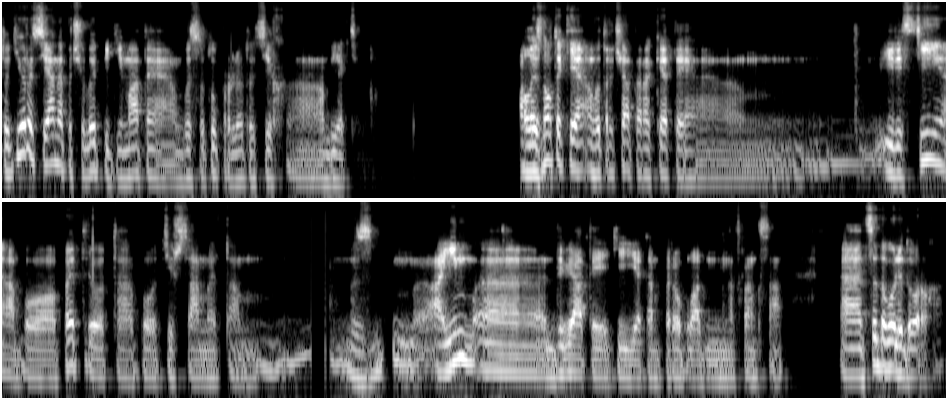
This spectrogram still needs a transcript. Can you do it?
Тоді росіяни почали підіймати висоту прольоту цих об'єктів. Але знов таки витрачати ракети ем, Ірісті або Петріот, або ті ж саме там АІМ е, 9, які є там переобладнані на Франксан, е, це доволі дорого.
